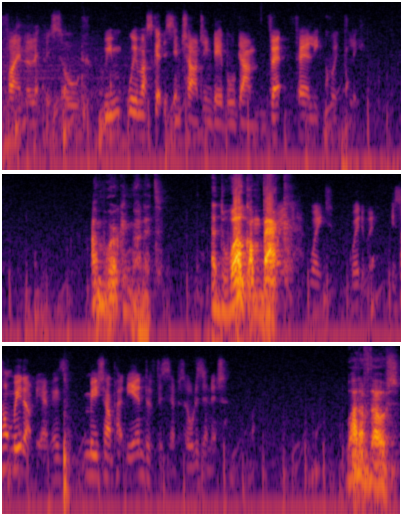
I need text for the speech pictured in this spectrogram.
final episode. We, we must get this enchanting table down fairly quickly. I'm working on it. And welcome back! Wait, wait, wait a minute. It's not meet up yet. It's meet up at the end of this episode, isn't it? One of those.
